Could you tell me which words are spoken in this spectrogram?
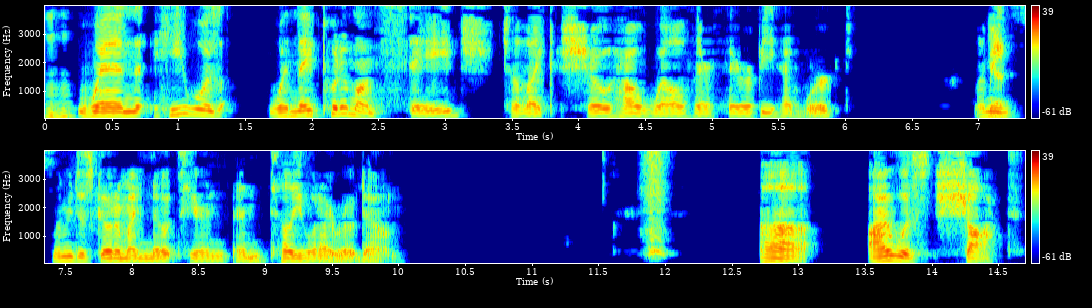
Mhm. when he was when they put him on stage to like show how well their therapy had worked let me Yes. let me just go to my notes here and, and tell you what i wrote down uh i was shocked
